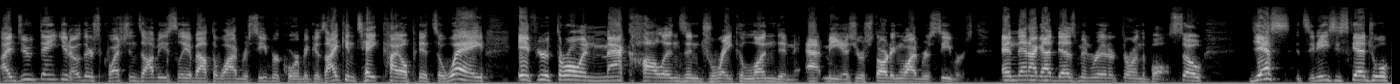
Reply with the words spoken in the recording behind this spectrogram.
I do think, you know, there's questions obviously about the wide receiver corps because I can take Kyle Pitts away if you're throwing Mack Hollins and Drake London at me as your starting wide receivers. And then I got Desmond Ridder throwing the ball. So, yes, it's an easy schedule.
